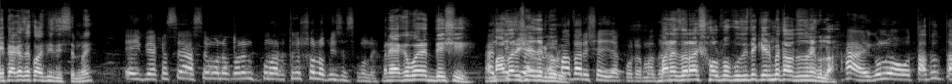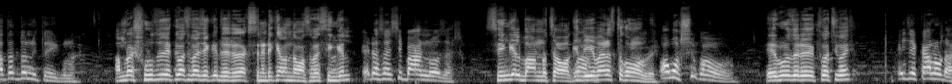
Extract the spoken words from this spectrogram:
এই প্যাকেজে কয় পিস দিচ্ছেন ভাই? এই ব্যাকেসে আছে মনে করেন পনেরো থেকে ষোলো পিস আছে মনে মানে একেবারে দেশি আর মাদারি সাইজের গরু। মাদারি সাইজা করে মানে যারা স্বল্প পুঁজিতে কিনবে তাদের জন্য এগুলা? হ্যাঁ এগুলো তাদের তাদের জন্যই তো এগুলো। আমরা শুরুতে দেখতে পাচ্ছি ভাই যে যেটা রাখছেন এটা কেমন দাম আছে ভাই সিঙ্গেল এটা চাইছি বান্ন হাজার। সিঙ্গেল বান্ন চাওয়া কিন্তু এবারে তো কম হবে। অবশ্যই কম হবে। এরপরে যেটা দেখতে পাচ্ছি ভাই? এই যে কালোটা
